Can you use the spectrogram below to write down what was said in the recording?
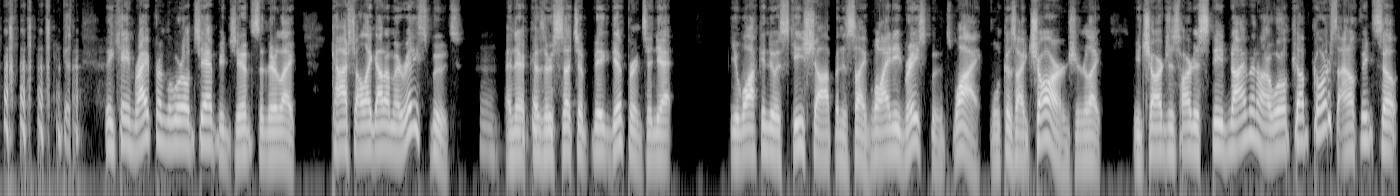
they came right from the world championships and they're like, gosh, all I got on my race boots. Hmm. And there, because there's such a big difference. And yet you walk into a ski shop and it's like, well, I need race boots. Why? Well, because I charge. You're like, you charge as hard as Steve Nyman on a World Cup course? I don't think so.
